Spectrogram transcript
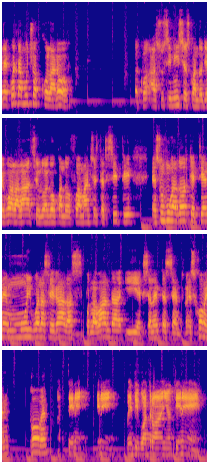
recuerda mucho a Kolarov, a sus inicios cuando llegó a la Lazio, luego cuando fue a Manchester City. Es un jugador que tiene muy buenas llegadas por la banda y excelente centro. Es joven, joven. Tiene, tiene 24 años, tiene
